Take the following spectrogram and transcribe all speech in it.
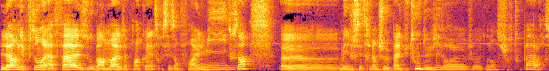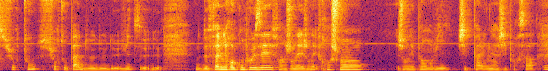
Là, on est plutôt dans la phase où ben, moi, j'apprends à connaître ses enfants à lui, tout ça. Euh, mais je sais très bien que je veux pas du tout de vivre. non, surtout pas. Alors, surtout, surtout pas de, de, de, de, de famille recomposée. Enfin, j'en ai, j'en ai, franchement, j'en ai pas envie. J'ai pas l'énergie pour ça. Ouais.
